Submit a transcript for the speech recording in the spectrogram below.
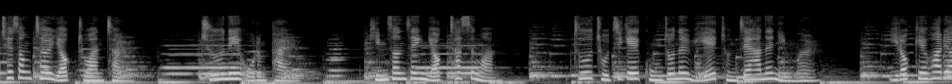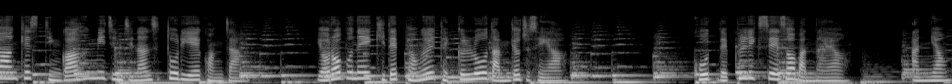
최성철 역 조한철. 주은의 오른팔. 김선생 역 차승원. 두 조직의 공존을 위해 존재하는 인물 이렇게 화려한 캐스팅과 흥미진진한 스토리의 광장 여러분의 기대평을 댓글로 남겨주세요. 곧 넷플릭스에서 만나요. 안녕.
